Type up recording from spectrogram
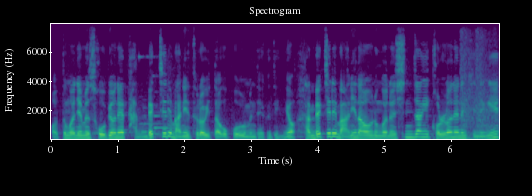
어떤 거냐면 소변에 단백질이 많이 들어있다고 보면 되거든요. 단백질이 많이 나오는 거는 신장이 걸러내는 기능이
